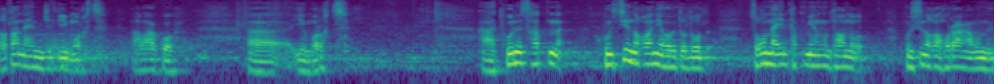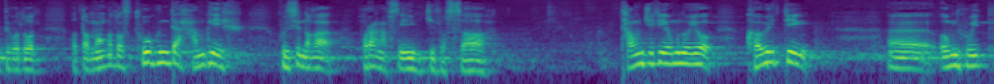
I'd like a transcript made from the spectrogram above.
7 8 жилийн ургац аваагүй ийм ургац. А түүнээс гадна хүнсний ногооны хувьд бол 185 мянган тонн хүнсний ногоо хураан авна гэдэг бол одоо Монгол улс түүхэндээ хамгийн их хүнсний ногоо хураан авсан ийм жил болсон. 5 жилийн өмнө уу ковидын өмнөх үед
